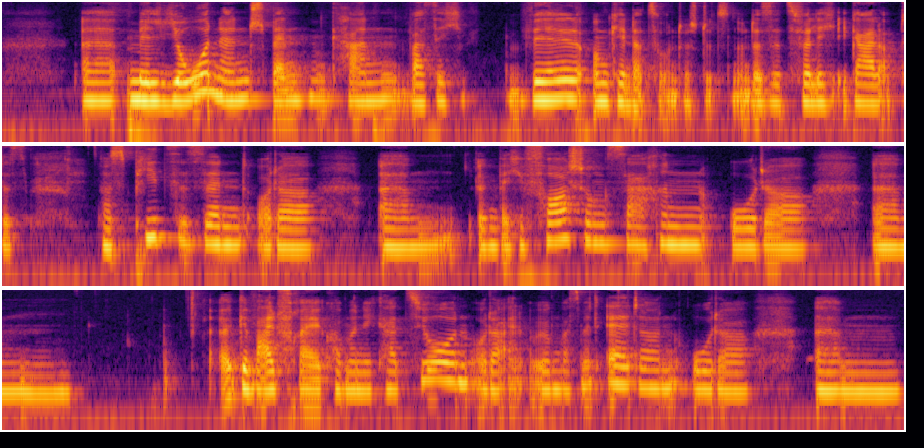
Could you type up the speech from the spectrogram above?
äh, Millionen spenden kann, was ich will, um Kinder zu unterstützen. Und das ist jetzt völlig egal, ob das Hospize sind oder ähm, irgendwelche Forschungssachen oder ähm, äh, gewaltfreie Kommunikation oder ein, irgendwas mit Eltern oder ähm,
